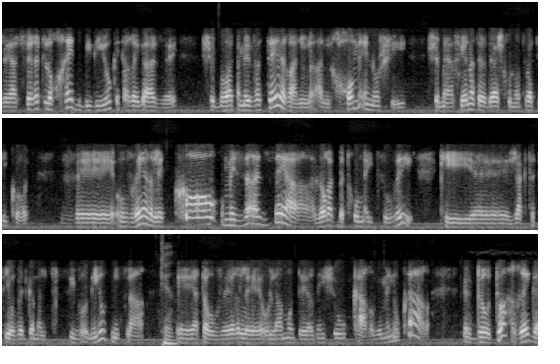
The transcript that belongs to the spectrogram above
והסרט לוכד בדיוק את הרגע הזה, שבו אתה מוותר על, על חום אנושי שמאפיין, אתה יודע, שכונות ותיקות, ועובר לקור מזעזע, לא רק בתחום העיצובי, כי uh, ז'אק טאטי עובד גם על צבעוניות נפלאה. כן. Uh, אתה עובר לעולם מודרני שהוא קר ומנוכר. באותו הרגע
